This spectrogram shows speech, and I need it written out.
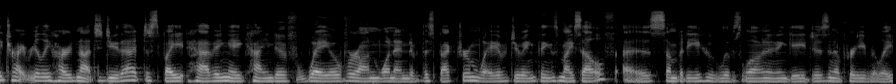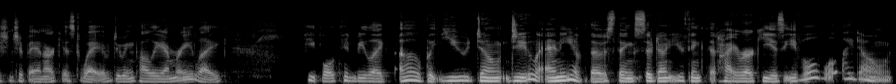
I try really hard not to do that, despite having a kind of way over on one end of the spectrum way of doing things myself, as somebody who lives alone and engages in a pretty relationship anarchist way of doing polyamory. Like, people can be like, oh, but you don't do any of those things. So don't you think that hierarchy is evil? Well, I don't.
